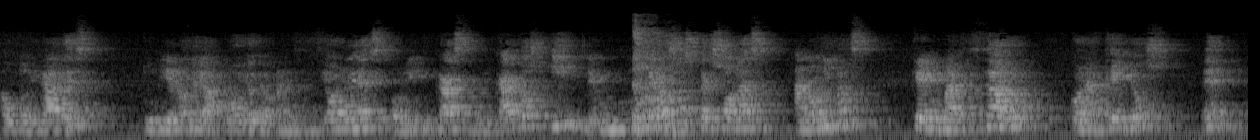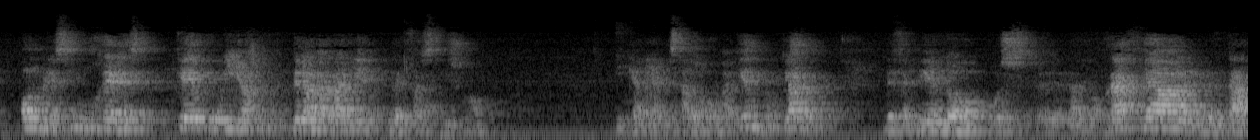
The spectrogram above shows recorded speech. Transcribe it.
autoridades, tuvieron el apoyo de organizaciones políticas, sindicatos y de numerosas personas anónimas que empatizaron con aquellos eh, hombres y mujeres que huían de la barbarie del fascismo y que habían estado combatiendo, claro, defendiendo pues, eh, la democracia, la libertad.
